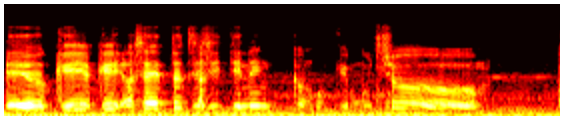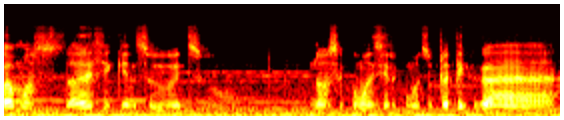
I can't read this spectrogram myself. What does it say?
Eh, ok, ok. O sea, entonces sí tienen como que mucho. Vamos, ahora sí que en su, en su. No sé cómo decir, como en su plática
